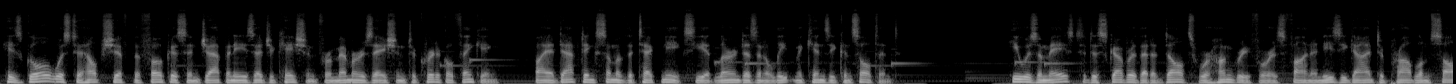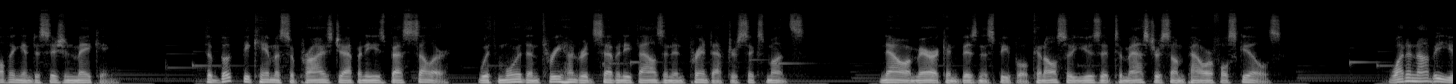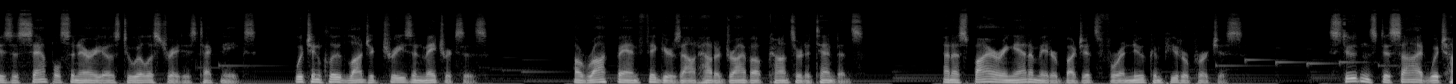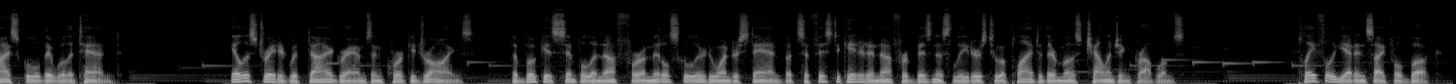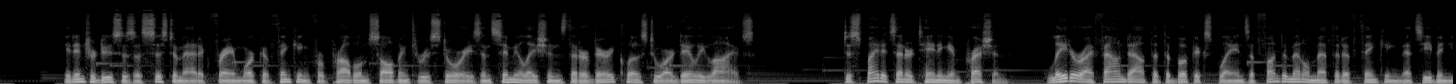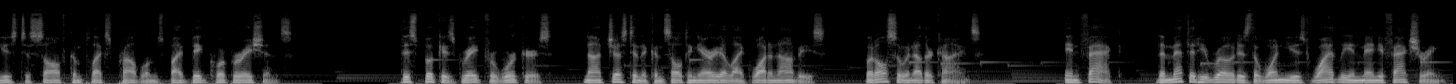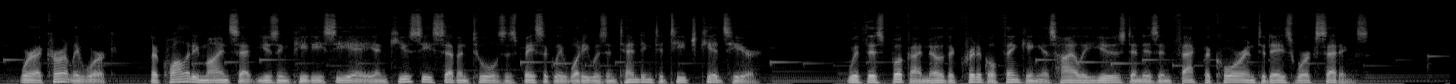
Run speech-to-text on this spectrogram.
His goal was to help shift the focus in Japanese education from memorization to critical thinking, by adapting some of the techniques he had learned as an elite McKinsey consultant. He was amazed to discover that adults were hungry for his fun and easy guide to problem solving and decision making. The book became a surprise Japanese bestseller, with more than 370,000 in print after six months. Now American businesspeople can also use it to master some powerful skills. Watanabe uses sample scenarios to illustrate his techniques, which include logic trees and matrices. A rock band figures out how to drive up concert attendance. An aspiring animator budgets for a new computer purchase. Students decide which high school they will attend. Illustrated with diagrams and quirky drawings, the book is simple enough for a middle schooler to understand but sophisticated enough for business leaders to apply to their most challenging problems. Playful yet insightful book. It introduces a systematic framework of thinking for problem solving through stories and simulations that are very close to our daily lives. Despite its entertaining impression, later I found out that the book explains a fundamental method of thinking that's even used to solve complex problems by big corporations. This book is great for workers, not just in the consulting area like Watanabe's, but also in other kinds. In fact, the method he wrote is the one used widely in manufacturing, where I currently work. The quality mindset using PDCA and QC7 tools is basically what he was intending to teach kids here. With this book, I know that critical thinking is highly used and is in fact the core in today's work settings.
